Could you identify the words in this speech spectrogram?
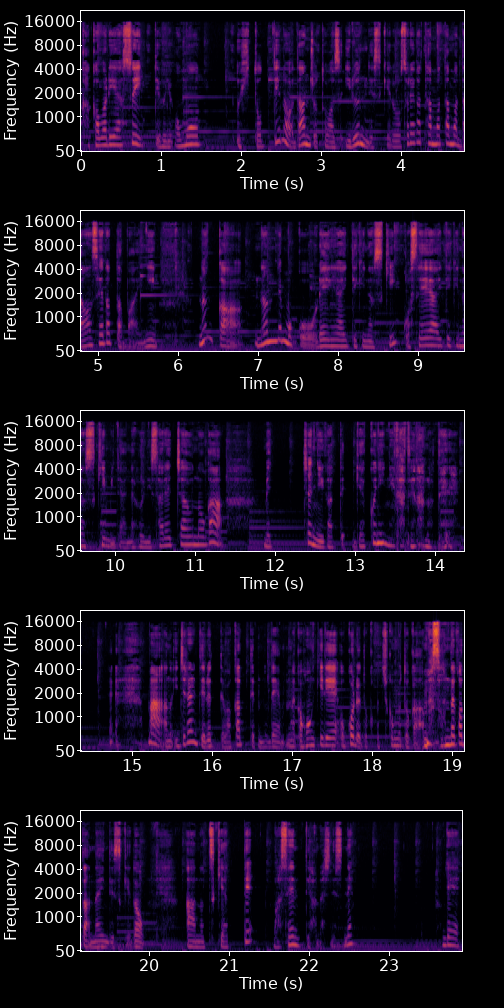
関わりやすいっていうふうに思ってう人っていうのは男女問わずいるんですけどそれがたまたま男性だった場合になんか何でもこう恋愛的な好きこう性愛的な好きみたいな風にされちゃうのがめっちゃ苦手逆に苦手なので まああのいじられてるって分かってるのでなんか本気で怒るとか落ち込むとか、まあ、そんなことはないんですけどあの付き合ってませんって話ですね。で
